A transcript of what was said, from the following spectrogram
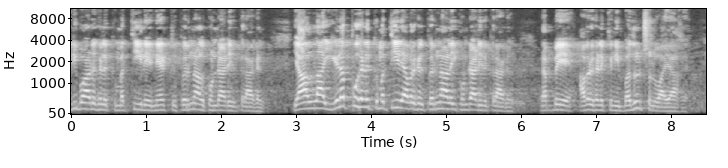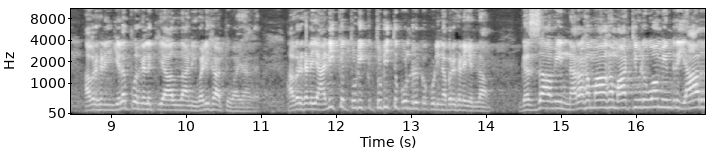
இடிபாடுகளுக்கு மத்தியிலே நேற்று பெருநாள் கொண்டாடி இருக்கிறார்கள் யா இழப்புகளுக்கு மத்தியிலே அவர்கள் பெருநாளை கொண்டாடி இருக்கிறார்கள் ரப்பே அவர்களுக்கு நீ பதில் சொல்வாயாக. அவர்களின் இழப்புகளுக்கு யாழ்லா நீ வழிகாட்டுவாயாக. அவர்களை அழிக்க துடிக்கு துடித்துக் கொண்டிருக்கக்கூடிய நபர்களை எல்லாம் கஸ்ஸாவின் நரகமாக மாற்றிவிடுவோம் என்று யார்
